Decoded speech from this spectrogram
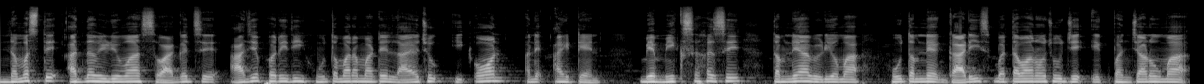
નમસ્તે, આજના વિડીયોમાં સ્વાગત છે. આજે ફરીથી હું તમારા માટે લાવ્યો છું ઇઓન અને આઈ ટેન બે મિક્સ હશે. તમને આ વિડીયોમાં હું તમને ગાડી બતાવવાનો છું જે એક પંચાણુંમાં,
